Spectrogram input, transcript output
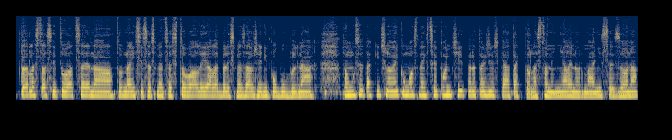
tahle ta situace na turnaj sice jsme cestovali, ale byli jsme zavření po bublinách. Tomu se taky člověku moc nechce končit, protože říká, tak tohle to není ale normální sezona.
